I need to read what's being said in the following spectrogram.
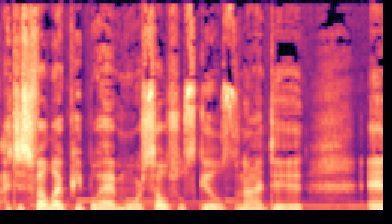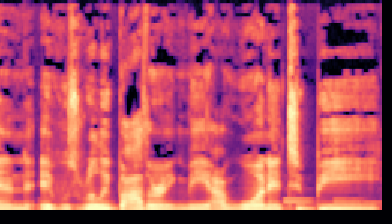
I just felt like people had more social skills than I did. And it was really bothering me. I wanted to be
